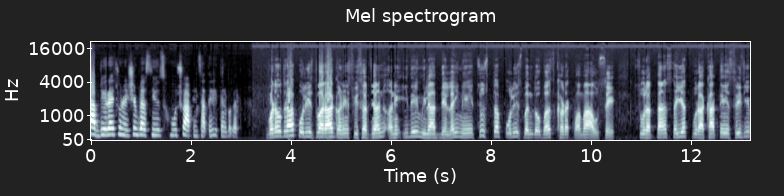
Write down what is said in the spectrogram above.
આપ જોઈ રહ્યા છો નેશન પ્લસ ન્યૂઝ. હું છું આપની સાથે હેતલ ભગત. વડોદરા પોલીસ દ્વારા ગણેશ વિસર્જન અને ઈદે મિલાદને લઈને ચુસ્ત પોલીસ બંદોબસ્ત ખડકવામાં આવશે. સુરતના સૈયદપુરા ખાતે શ્રીજી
